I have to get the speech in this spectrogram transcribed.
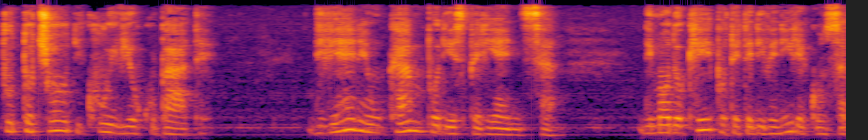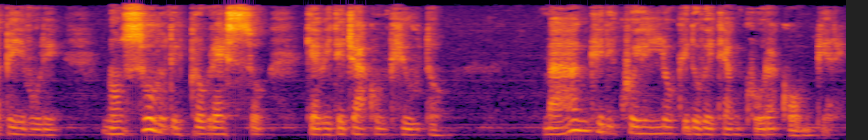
tutto ciò di cui vi occupate, diviene un campo di esperienza di modo che potete divenire consapevoli non solo del progresso che avete già compiuto, ma anche di quello che dovete ancora compiere.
